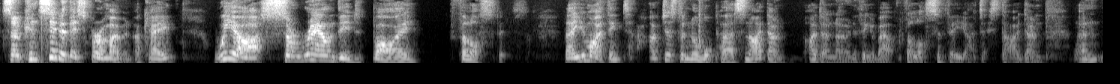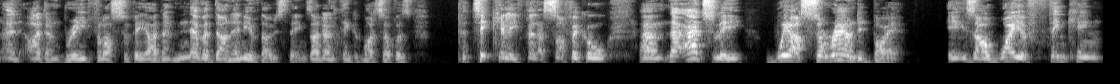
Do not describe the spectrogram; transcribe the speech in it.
So consider this for a moment, okay? we are surrounded by philosophies. Now you might think I'm just a normal person. I don't I don't know anything about philosophy. I just I don't and, and I don't read philosophy. I don't never done any of those things. I don't think of myself as particularly philosophical. Um, now actually we are surrounded by it. It is our way of thinking.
